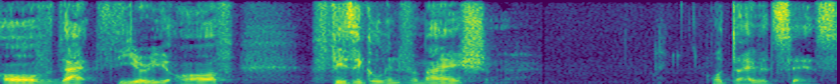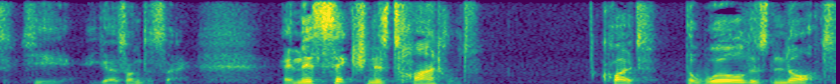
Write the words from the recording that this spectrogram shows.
of that theory of physical information. What David says here, he goes on to say, and this section is titled, quote, The world is not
